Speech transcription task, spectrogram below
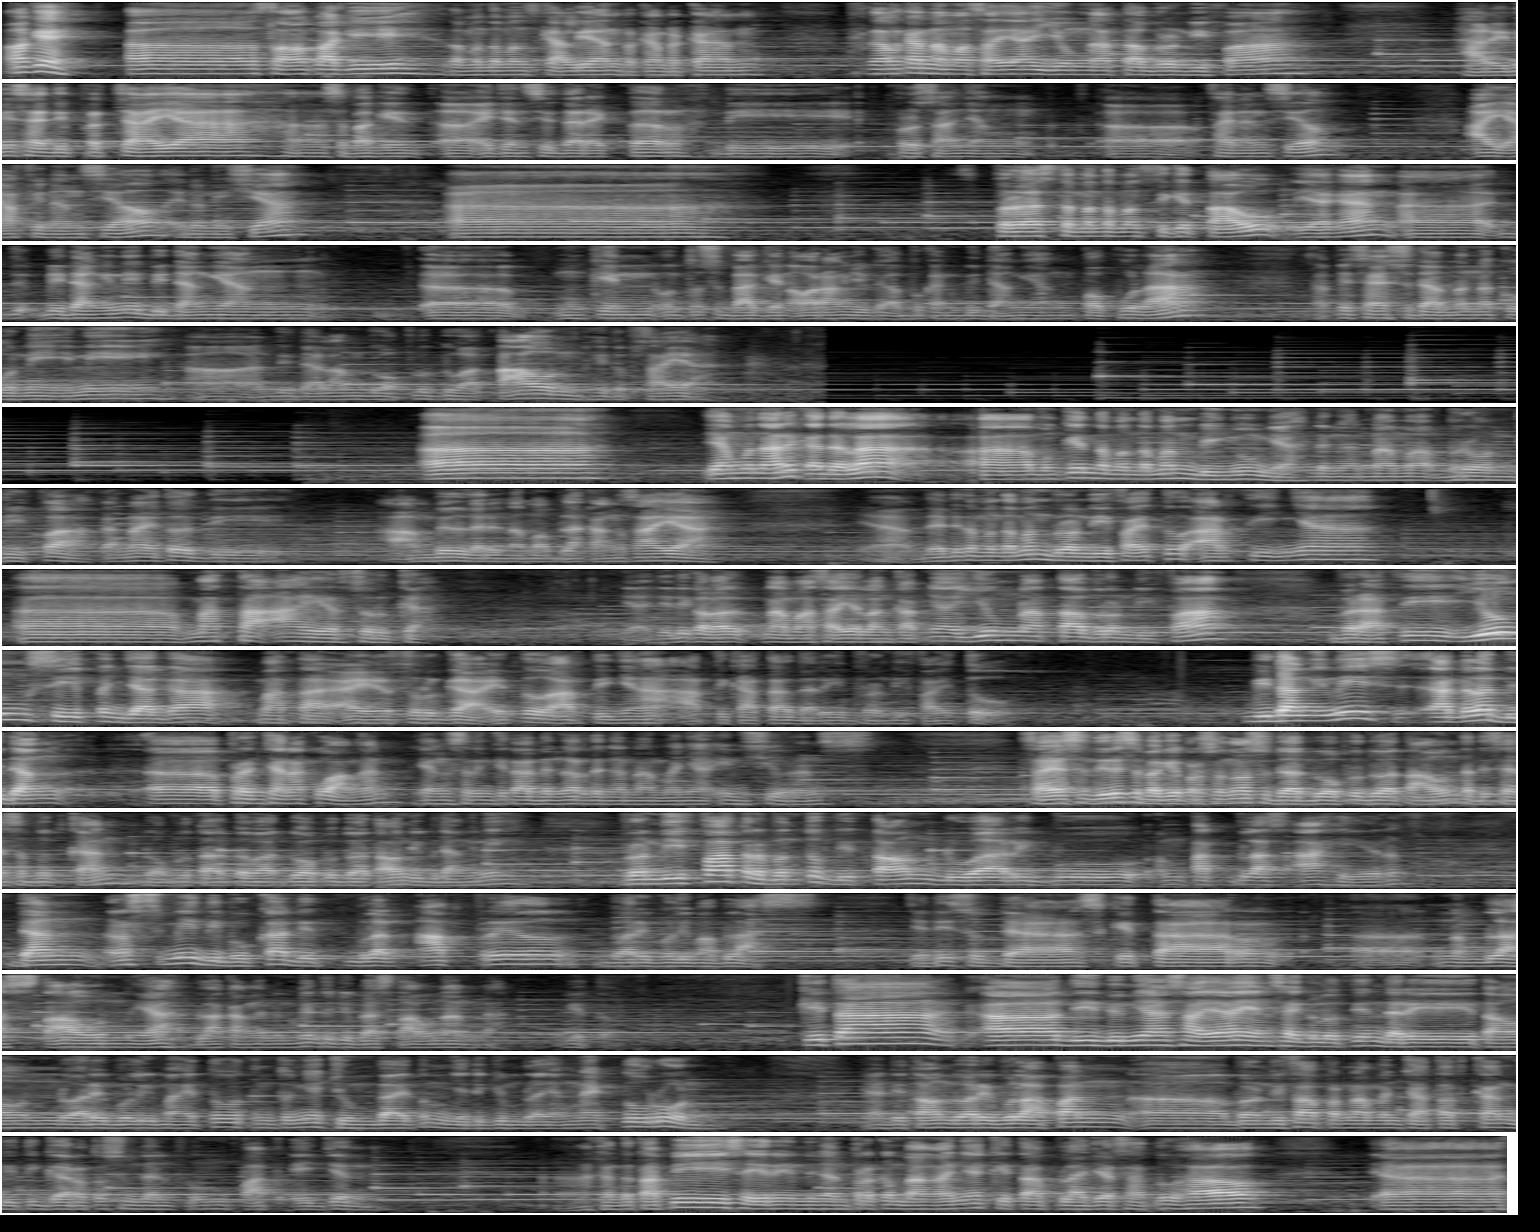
Oke, uh, selamat pagi teman-teman sekalian, rekan-rekan. Perkenalkan nama saya Yung Nata Brondiva. Hari ini saya dipercaya uh, sebagai uh, agency director di perusahaan yang uh, financial, IA Financial Indonesia. Uh, Terus teman-teman sedikit tahu ya kan uh, bidang ini bidang yang uh, mungkin untuk sebagian orang juga bukan bidang yang populer tapi saya sudah menekuni ini uh, di dalam 22 tahun hidup saya. Uh, yang menarik adalah uh, mungkin teman-teman bingung ya dengan nama Brondiva karena itu diambil dari nama belakang saya. Ya, jadi teman-teman Brondiva itu artinya uh, mata air surga. Ya, jadi kalau nama saya lengkapnya Yung Nata Brondiva berarti Yung si penjaga mata air surga itu artinya arti kata dari Brondiva itu. Bidang ini adalah bidang uh, perencana keuangan yang sering kita dengar dengan namanya insurance. Saya sendiri sebagai personal sudah 22 tahun tadi saya sebutkan 20 tahun 22 tahun di bidang ini. Brondiva terbentuk di tahun 2014 akhir dan resmi dibuka di bulan April 2015. Jadi sudah sekitar uh, eh, 16 tahun ya belakangan ini mungkin 17 tahunan lah gitu. Kita uh, di dunia saya yang saya gelutin dari tahun 2005 itu tentunya jumlah itu menjadi jumlah yang naik turun. Ya, di tahun 2008 uh, eh, Brondiva pernah mencatatkan di 394 agent. Akan tetapi seiring dengan perkembangannya kita belajar satu hal ya,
